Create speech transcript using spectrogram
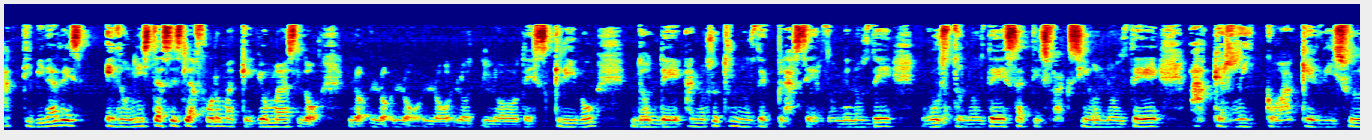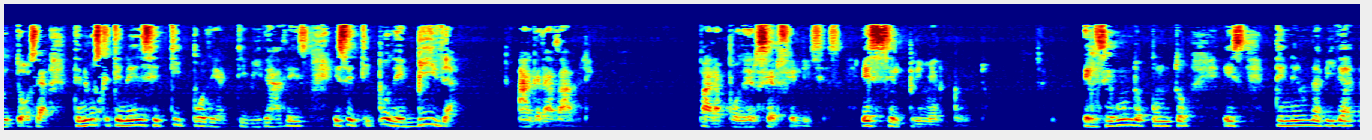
Actividades hedonistas es la forma que yo más lo, lo, lo, lo, describo, donde a nosotros nos dé placer, donde nos dé gusto, nos dé satisfacción, nos dé, ah, qué rico, ah, qué disfruto. O sea, tenemos que tener ese tipo de actividades, ese tipo de vida agradable para poder ser felices. Ese es el primer punto. El segundo punto es tener una vida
